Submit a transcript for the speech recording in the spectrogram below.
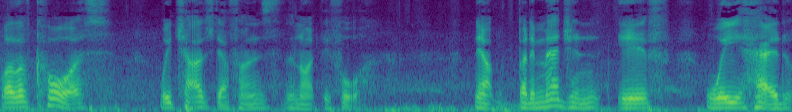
well, of course, we charged our phones the night before. Now, but imagine if we had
